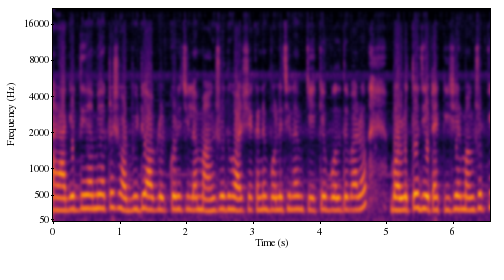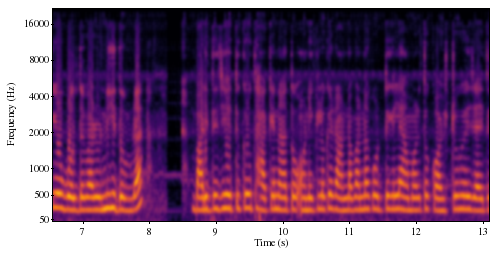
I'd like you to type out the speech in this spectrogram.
আর আগের দিন আমি একটা শর্ট ভিডিও আপলোড করেছিলাম, মাংস ধোয়ার। সেখানে বলেছিলাম, কে কে বলতে পারো? বলো তো যে এটা কিসের মাংস? কেউ বলতে পারো নি তোমরা। বাড়িতে যেহেতু কেউ থাকে না, তো অনেক লোকের রান্নাবান্না করতে গেলে আমার তো কষ্ট হয়ে যায়। তো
